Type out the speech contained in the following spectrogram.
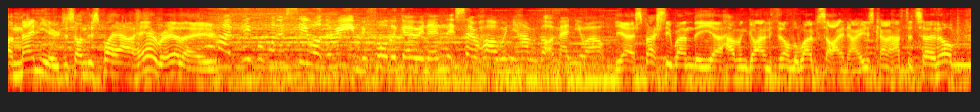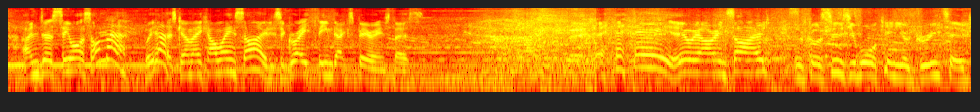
a menu just on display out here, really. Like, people want to see what they're eating before they're going in. It's so hard when you haven't got a menu out. Yeah, especially when they uh, haven't got anything on the website now. You just kind of have to turn up and see what's on there. But yeah, let's go make our way inside. It's a great themed experience, this. Hey, here we are inside. And of course, as soon as you walk in, you're greeted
